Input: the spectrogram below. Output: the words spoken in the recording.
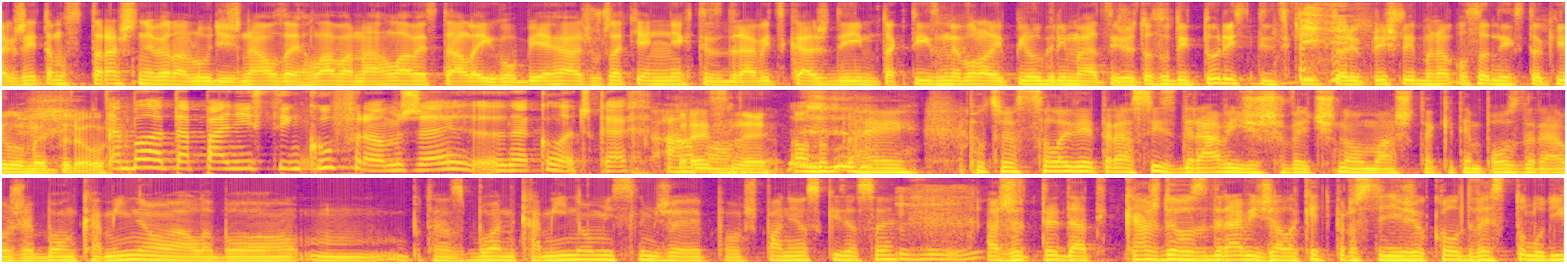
Takže je tam strašne veľa ľudí, že naozaj hlava na hlave stále ich obieha, už sa ti nechce zdraviť s každým, tak tých sme volali pilgrimáci, že to sú tí turistickí, ktorí prišli iba na posledných 100 kilometrov. Tam bola tá pani s tým kufrom, že? Na kolečkách. Áno, Presne. Ono, hej, počas celej tej trasy zdravíš, väčšinou máš taký ten pozdrav, že Bon Camino, alebo mm, teraz Buen Camino, myslím, že je po španielsky zase. Mm-hmm. A že teda každého zdravíš, ale keď proste ideš okolo 200 ľudí,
